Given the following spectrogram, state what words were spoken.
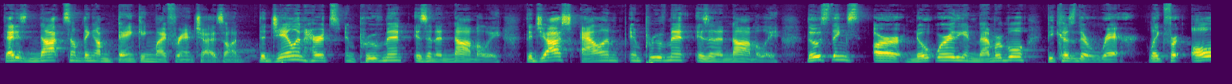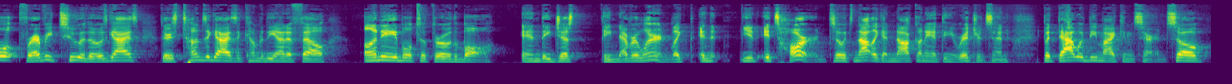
That is not something I'm banking my franchise on. The Jalen Hurts improvement is an anomaly. The Josh Allen improvement is an anomaly. Those things are noteworthy and memorable because they're rare. Like for all, for every two of those guys, there's tons of guys that come to the NFL unable to throw the ball and they just they never learn. Like, and it, it's hard. So it's not like a knock on Anthony Richardson, but that would be my concern. So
